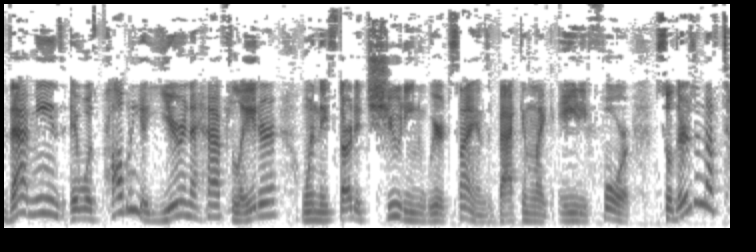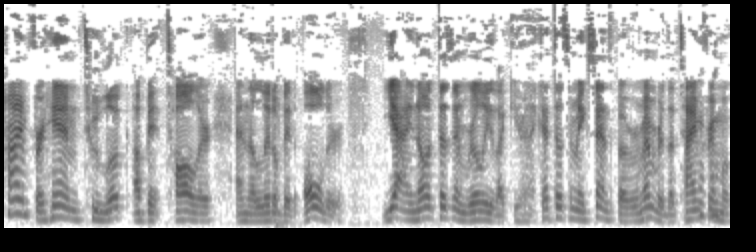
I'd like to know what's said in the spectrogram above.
that means it was probably a year and a half later when they started shooting Weird Science back in like 84. So there's enough time for him to look a bit taller and a little bit older yeah, I know it doesn't really like you're like that doesn't make sense, but remember the time frame of,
